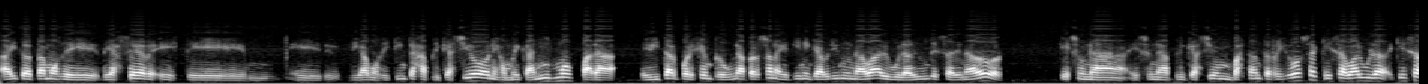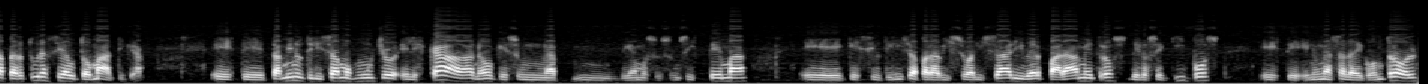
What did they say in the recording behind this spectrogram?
ahí tratamos de, de hacer este, eh, digamos, distintas aplicaciones o mecanismos para evitar, por ejemplo, una persona que tiene que abrir una válvula de un desarenador, que es una, es una aplicación bastante riesgosa, que esa válvula, que esa apertura sea automática. Este, también utilizamos mucho el SCADA, ¿no? que es, una, mm, digamos, es un sistema eh, que se utiliza para visualizar y ver parámetros de los equipos este, en una sala de control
